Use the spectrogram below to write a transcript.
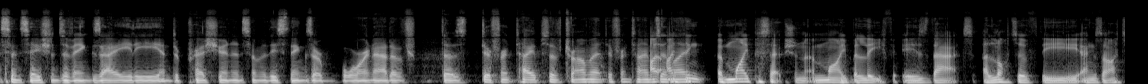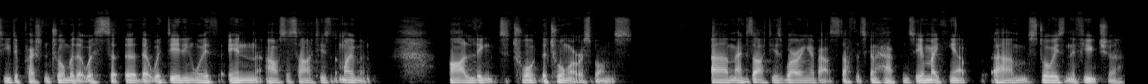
sensations of anxiety and depression and some of these things are born out of those different types of trauma at different times I, in life? I think uh, my perception and my belief is that a lot of the anxiety, depression, trauma that we're uh, that we're dealing with in our societies at the moment are linked to tra- the trauma response. Um, anxiety is worrying about stuff that's going to happen, so you're making up um, stories in the future.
